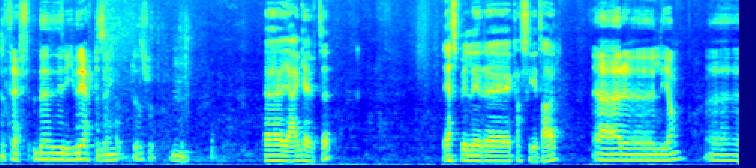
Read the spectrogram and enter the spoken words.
Det, treffer, det river i hjertestrengen, rett og slett. Eh, jeg er Gaute. Jeg spiller uh, kassegitar. Jeg er eh, Liam. Eh,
